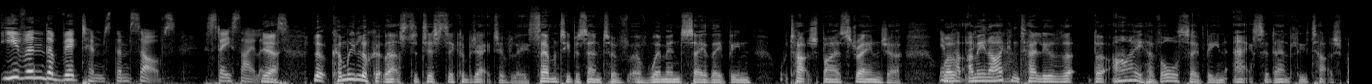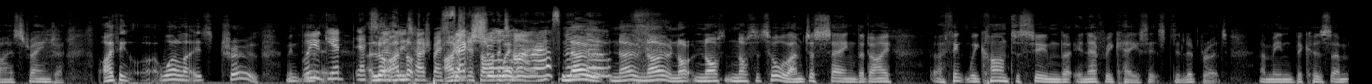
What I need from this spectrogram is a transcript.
Even the victims themselves stay silent. Yeah. Look, can we look at that statistic objectively? 70% of, of women say they've been touched by a stranger. In well, I public, mean, I can tell you that, that I have also been accidentally touched by a stranger. I think, well, it's true. I mean, Well, you uh, get look, I'm accidentally not- touched by strangers all the Sexual time. harassment, no, though? no, no, not not not at all. I'm just saying that I. I think we can't assume that in every case it's deliberate. I mean, because um,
